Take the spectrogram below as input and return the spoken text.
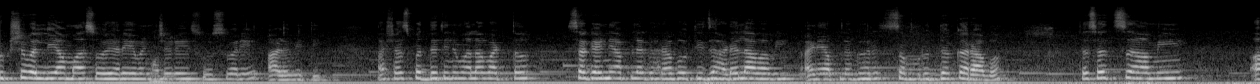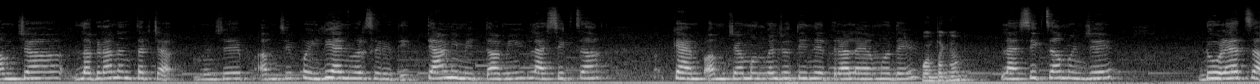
वृक्षवल्ली आम्हा सोयरे वंचरे सुस्वरे आळविती. अशाच पद्धतीने मला वाटतं सगळ्यांनी आपल्या घराभोवती झाडं लावावी आणि आपलं घर समृद्ध करावं. तसंच आम्ही आमच्या लग्नानंतरच्या म्हणजे आमची पहिली ॲनिव्हर्सरी होती त्यानिमित्त आम्ही लॅसिकचा कॅम्प आमच्या मंगलज्योती नेत्रालयामध्ये कोणता कॅम्प लॅसिकचा म्हणजे डोळ्याचा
